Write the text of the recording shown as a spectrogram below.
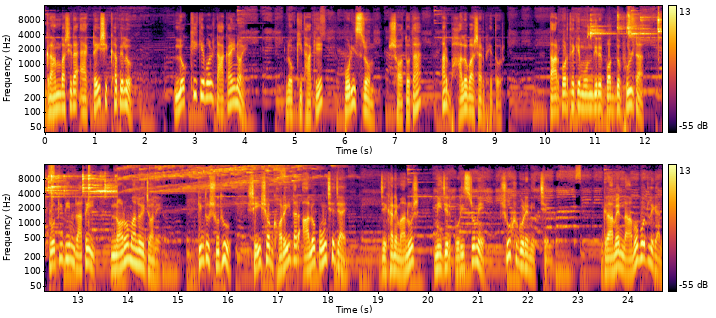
গ্রামবাসীরা একটাই শিক্ষা পেল, লক্ষ্মী কেবল টাকাই নয়। লক্ষ্মী থাকে পরিশ্রম, সততা আর ভালোবাসার ভেতর। তারপর থেকে মন্দিরের পদ্ম ফুলটা প্রতিদিন রাতেই নরম আলোয় জ্বলে। কিন্তু শুধু সেই সব ঘরেই তার আলো পৌঁছে যায়, যেখানে মানুষ নিজের পরিশ্রমে সুখ গড়ে নিচ্ছে। গ্রামের নামও বদলে গেল।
